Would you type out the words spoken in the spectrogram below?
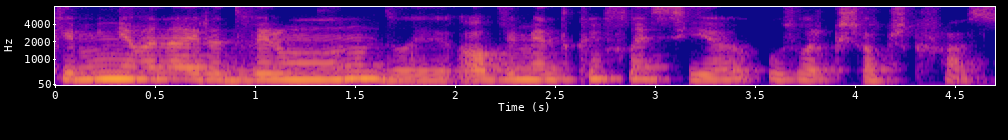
que a minha maneira de ver o mundo, obviamente, que influencia os workshops que faço.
